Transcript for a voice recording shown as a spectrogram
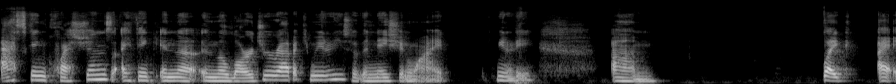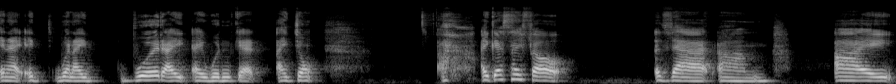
asking questions. I think in the, in the larger rabbit community, so the nationwide community, um like I and I it, when I would I I wouldn't get I don't I guess I felt that um I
